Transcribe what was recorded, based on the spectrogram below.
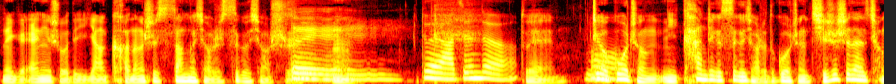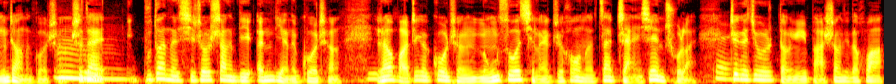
那个 Annie 说的一样，可能是三个小时、四个小时。对，对啊，真的，对，这个过程，你看这个四个小时的过程，其实是在成长的过程，嗯。是在不断的吸收上帝恩典的过程，然后把这个过程浓缩起来之后呢，再展现出来。对。这个就是等于把上帝的话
